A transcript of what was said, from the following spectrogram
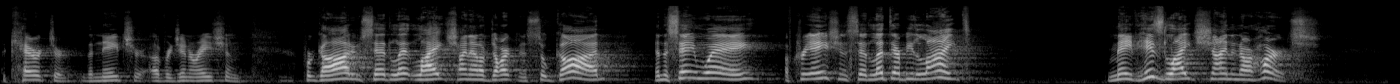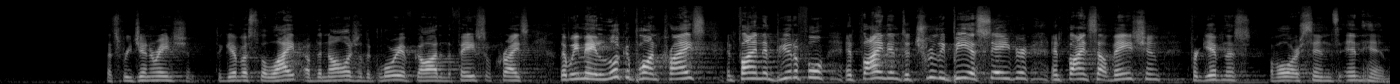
the character, the nature of regeneration. For God, who said, Let light shine out of darkness. So God, in the same way of creation, said, Let there be light, made his light shine in our hearts. That's regeneration to give us the light of the knowledge of the glory of God in the face of Christ, that we may look upon Christ and find him beautiful and find him to truly be a Savior and find salvation, forgiveness of all our sins in him.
